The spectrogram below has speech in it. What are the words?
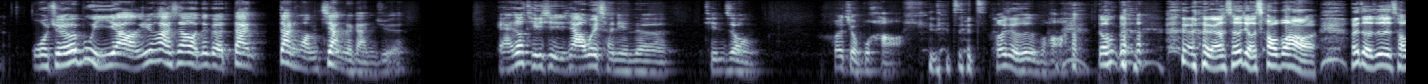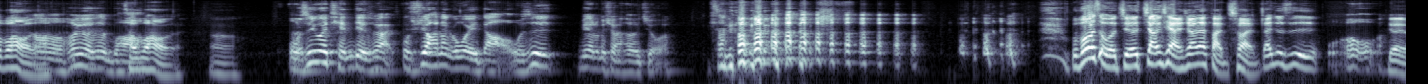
呢？我觉得会不一样，因为它还是要有那个蛋蛋黄酱的感觉。哎、欸，还是要提醒一下未成年的听众。喝酒不好，喝酒真的不好，都喝酒超不好，喝酒真的超不好的。哦，喝酒真的不好，超不好的。嗯，我是因为甜点出来，我需要它那个味道，我是没有那么喜欢喝酒了。我不知道为什么觉得讲起来很像在反串，但就是我，对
